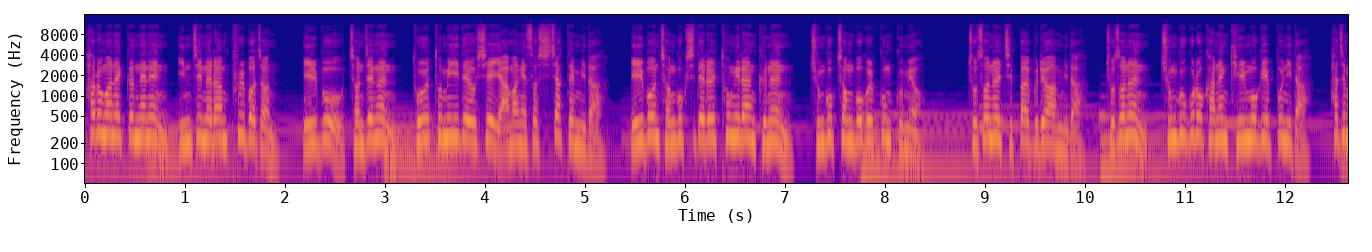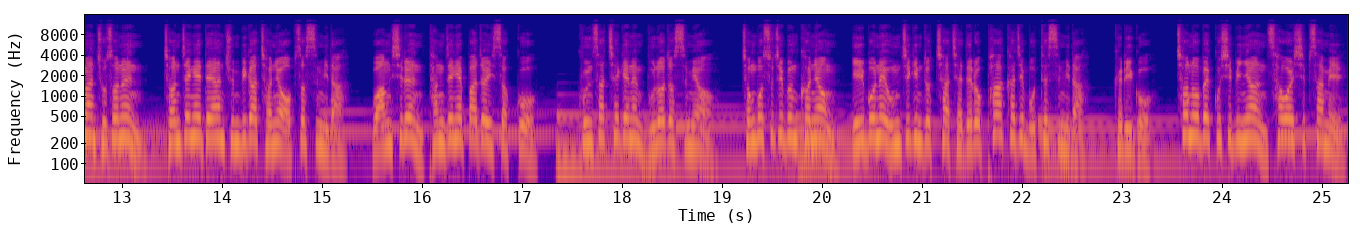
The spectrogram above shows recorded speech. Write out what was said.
하루 만에 끝내는 임진왜란 풀버전. 일부 전쟁은 도요토미 히데요시의 야망에서 시작됩니다. 일본 전국 시대를 통일한 그는 중국 정복을 꿈꾸며 조선을 짓밟으려 합니다. 조선은 중국으로 가는 길목일 뿐이다. 하지만 조선은 전쟁에 대한 준비가 전혀 없었습니다. 왕실은 당쟁에 빠져 있었고 군사 체계는 무너졌으며 정보 수집은커녕 일본의 움직임조차 제대로 파악하지 못했습니다. 그리고 1592년 4월 13일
